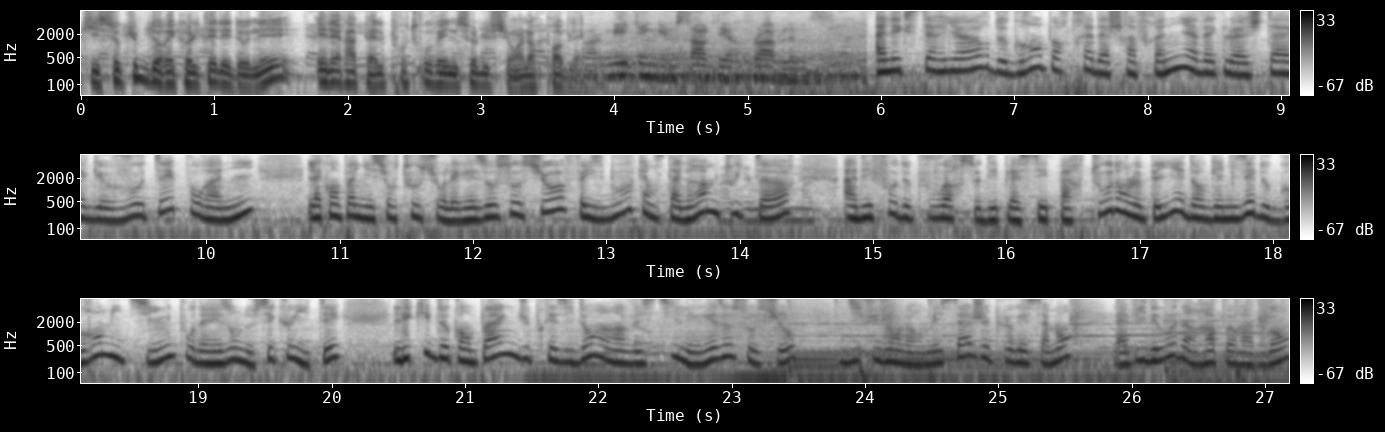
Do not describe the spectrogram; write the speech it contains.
qui s'occupent de récolter les données et les rappels pour trouver une solution à leurs problèmes. À l'extérieur, de grands portraits d'Ashraf Rani avec le hashtag Votez pour Annie. La campagne est surtout sur les réseaux sociaux, Facebook, Instagram, Twitter. À défaut de pouvoir se déplacer partout dans le pays et d'organiser de grands meetings pour des raisons de sécurité, l'équipe de campagne du président a investi les réseaux sociaux, diffusant leurs messages et plus récemment la vidéo d'un rappeur afghan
